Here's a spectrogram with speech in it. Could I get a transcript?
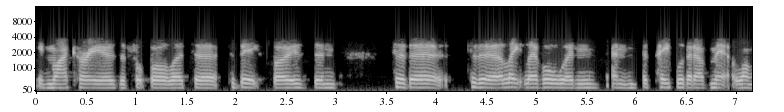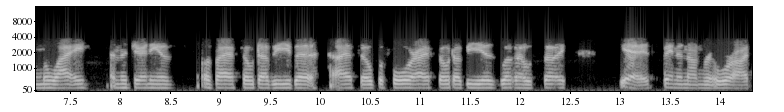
in my career as a footballer to, to be exposed and to the to the elite level and, and the people that I've met along the way and the journey of, of AFLW, but AFL before AFLW as well. So yeah, it's been an unreal ride.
